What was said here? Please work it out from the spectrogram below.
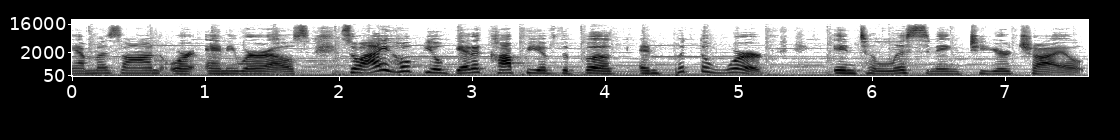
Amazon or anywhere else. So, I hope you'll get a copy of the book and put the work into listening to your child.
